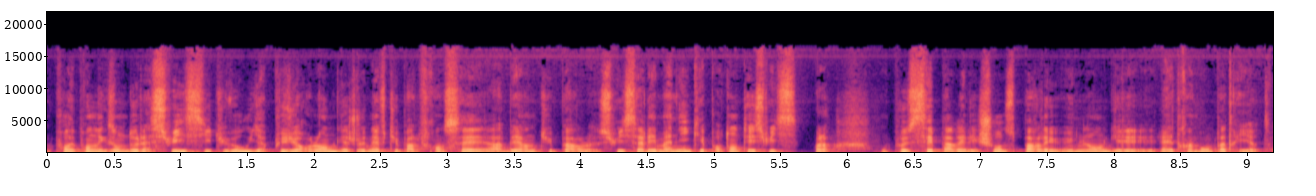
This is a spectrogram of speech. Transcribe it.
On pourrait prendre l'exemple de la Suisse, si tu veux, où il y a plusieurs langues. À Genève, tu parles français, à Berne, tu parles suisse alémanique, et pourtant tu es suisse. Voilà. On peut séparer les choses, parler une langue et être un bon patriote.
